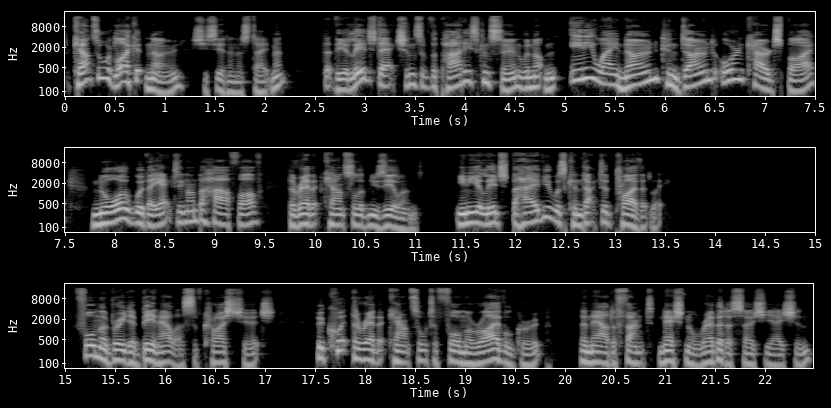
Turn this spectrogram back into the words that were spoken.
The council would like it known, she said in a statement, that the alleged actions of the parties concerned were not in any way known, condoned, or encouraged by, nor were they acting on behalf of, the Rabbit Council of New Zealand. Any alleged behaviour was conducted privately. Former breeder Ben Ellis of Christchurch, who quit the Rabbit Council to form a rival group, the now defunct National Rabbit Association,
